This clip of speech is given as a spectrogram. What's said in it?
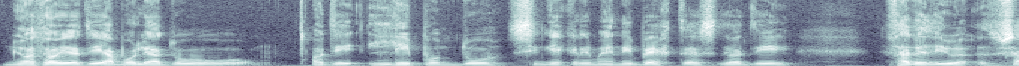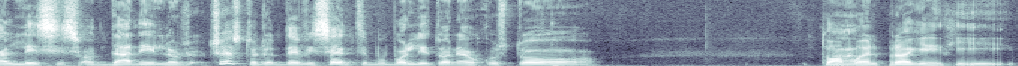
Νιώθω ότι η απώλεια του ότι λείπουν του συγκεκριμένοι παίχτες διότι θα το δει σαν λύσεις ο Ντανίλος και έστω και ο Ντεβισέντη που πολλοί τον έχουν στο Το Α. ΑΠΟΕΛ πρέπει να κινηθεί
